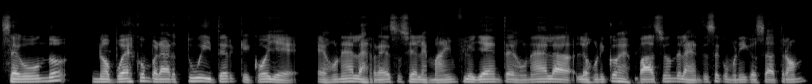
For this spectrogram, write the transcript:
Segundo, no puedes comparar Twitter, que, oye, es una de las redes sociales más influyentes, es uno de la- los únicos espacios donde la gente se comunica. O sea, Trump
